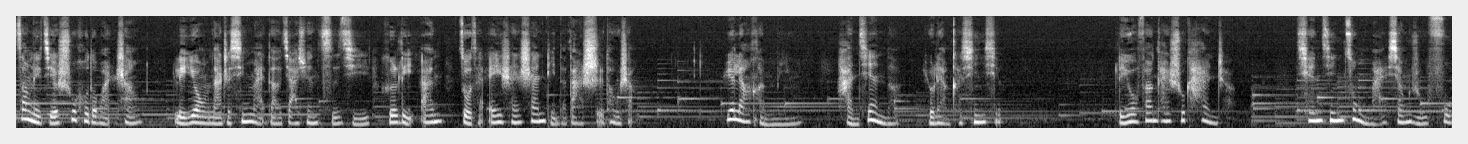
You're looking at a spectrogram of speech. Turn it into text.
葬礼结束后的晚上，李佑拿着新买的家轩词集和李安坐在 A 山山顶的大石头上。月亮很明，罕见的有两颗星星。李佑翻开书看着，千金纵买香如赋，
